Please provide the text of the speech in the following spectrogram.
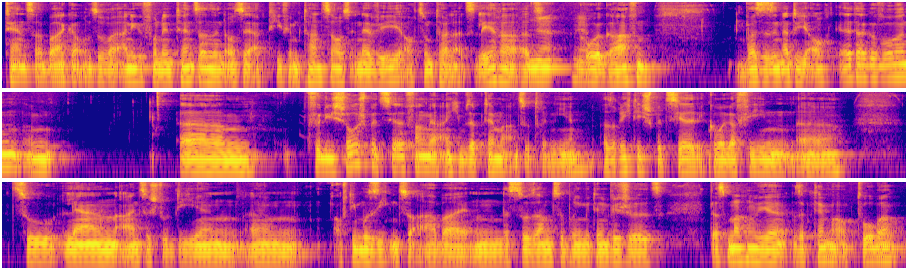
Tänzer, Biker und so weiter. Einige von den Tänzern sind auch sehr aktiv im Tanzhaus NRW, auch zum Teil als Lehrer, als ja, ja. Choreografen. Weil sie sind natürlich auch älter geworden. Ähm, für die Show speziell fangen wir eigentlich im September an zu trainieren. Also richtig speziell die Choreografien äh, zu lernen, einzustudieren, ähm, auf die Musiken zu arbeiten, das zusammenzubringen mit den Visuals. Das machen wir September, Oktober.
